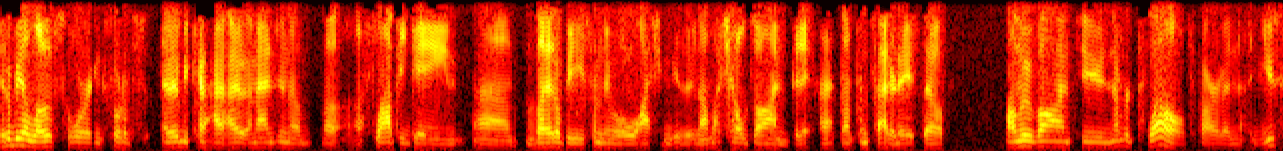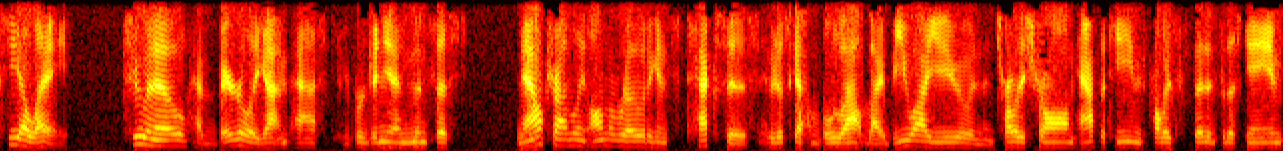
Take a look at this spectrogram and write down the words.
it'll be a low-scoring sort of. It'll be I, imagine a, a, a floppy game, um, but it'll be something we'll watch because there's not much else on on Saturday. So I'll move on to number 12, Tarvin, UCLA. 2 and 0 have barely gotten past Virginia and Memphis. Now traveling on the road against Texas, who just got blew out by BYU, and then Charlie Strong. Half the team is probably suspended for this game.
